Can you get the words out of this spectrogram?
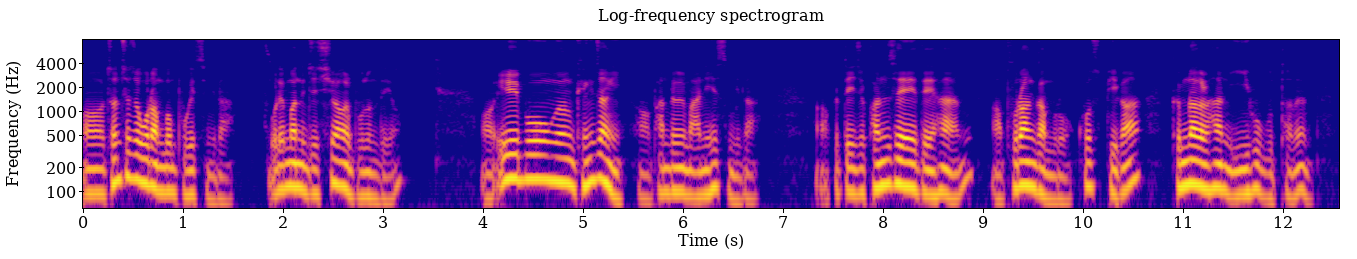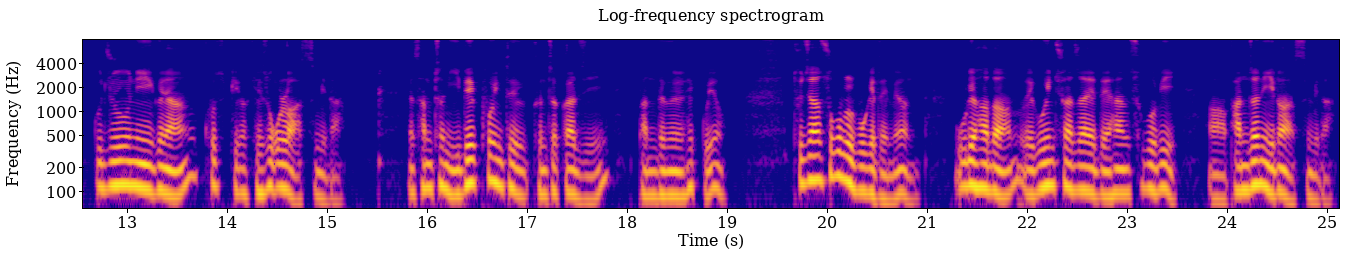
어, 전체적으로 한번 보겠습니다. 오랜만에 이제 시황을 보는데요. 어, 일봉은 굉장히 어, 반등을 많이 했습니다. 어, 그때 이제 관세에 대한 어, 불안감으로 코스피가 급락을 한 이후부터는 꾸준히 그냥 코스피가 계속 올라왔습니다. 3200포인트 근처까지 반등을 했고요. 투자 수급을 보게 되면 우려하던 외국인 투자자에 대한 수급이 어, 반전이 일어났습니다.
